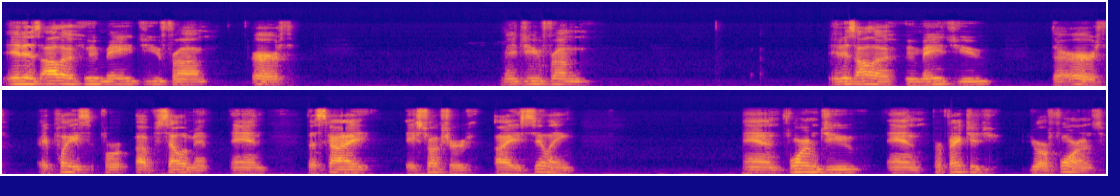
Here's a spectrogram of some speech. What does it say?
It is Allah who made you from earth, made you from, it is Allah who made you the earth a place for of settlement and the sky a structure, a ceiling and formed you and perfected your forms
